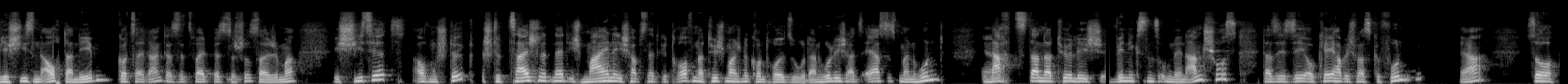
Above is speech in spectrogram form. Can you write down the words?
wir schießen auch daneben, Gott sei Dank, das ist der zweitbeste mhm. Schuss, sage ich immer. Ich schieße jetzt auf ein Stück, Stück zeichnet nicht, ich meine, ich habe es nicht getroffen, natürlich mache ich eine Kontrollsuche. Dann hole ich als erstes meinen Hund, ja. nachts dann natürlich wenigstens um den Anschuss, dass ich sehe, okay, habe ich was gefunden, ja, so,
